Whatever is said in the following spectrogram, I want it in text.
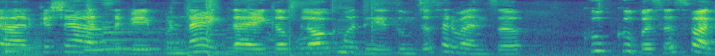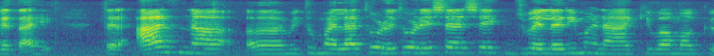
नमस्कार कसे आहात सगळे? पुन्हा एकदा एका ब्लॉगमध्ये तुमच्या सर्वांचं खूप खूप असं स्वागत आहे. तर आज ना मी तुम्हाला थोडे थोडेसे असे ज्वेलरी म्हणा किंवा मग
